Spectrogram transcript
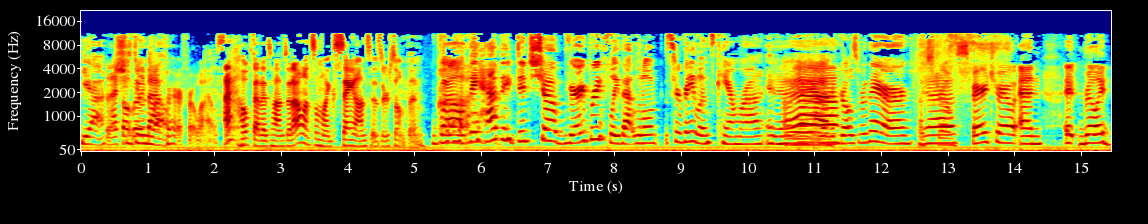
Yeah, And I she's felt really doing bad well. for her for a while. so. I hope that it's haunted. I want some like seances or something. Well, they had they did show very briefly that little surveillance camera, and Yeah. Uh, the girls were there. That's Yes, very true. And it really,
